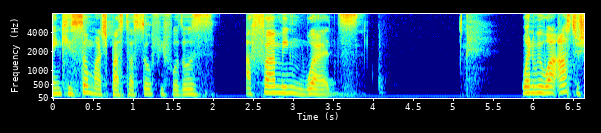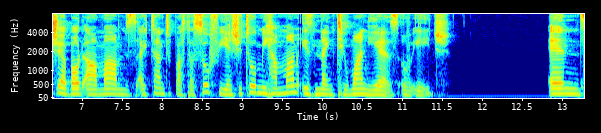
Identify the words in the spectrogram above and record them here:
Thank you so much, Pastor Sophie, for those affirming words. When we were asked to share about our moms, I turned to Pastor Sophie and she told me her mom is 91 years of age. And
